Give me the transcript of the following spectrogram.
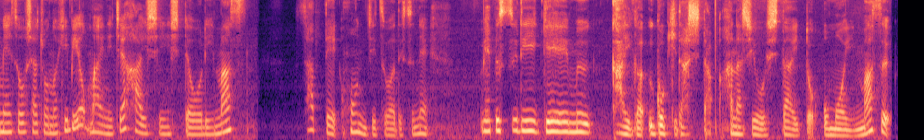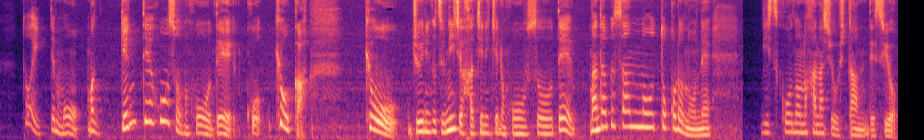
瞑想社長の日々を毎日配信しております。さて本日はですね Web3 ゲーム界が動き出した話をしたいと思います。とは言っても、まあ、限定放送の方でこ今日か。今日12月28日の放送で学さんのところのねDiscord の話をしたんですよ。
